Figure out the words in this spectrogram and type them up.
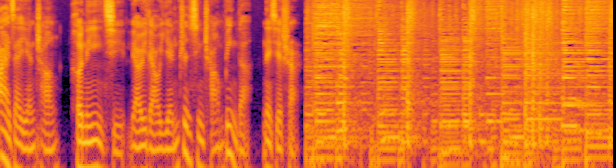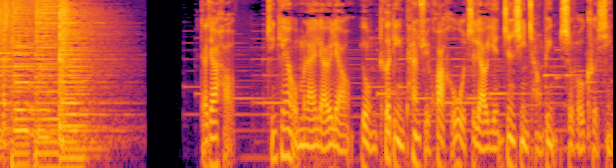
爱在延长，和您一起聊一聊炎症性肠病的那些事儿。大家好，今天我们来聊一聊用特定碳水化合物治疗炎症性肠病是否可行。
